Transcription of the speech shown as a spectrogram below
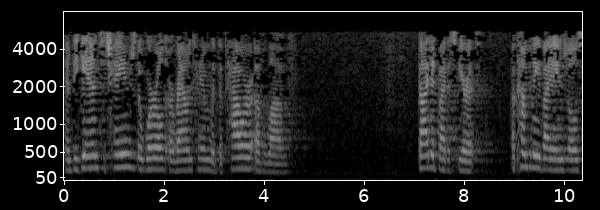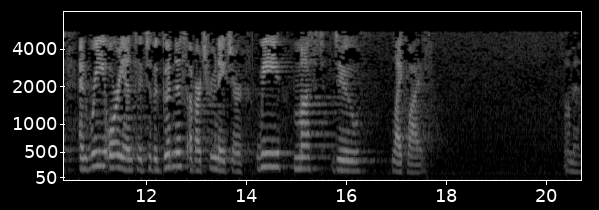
and began to change the world around him with the power of love. Guided by the Spirit, accompanied by angels, and reoriented to the goodness of our true nature, we must do likewise. Amen.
